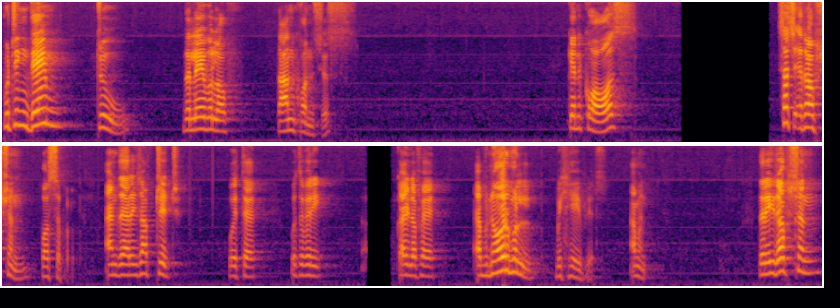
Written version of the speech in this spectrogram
putting them to the level of the unconscious can cause such eruption possible and they are erupted with a with a very kind of a abnormal behavior. I mean the eruption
